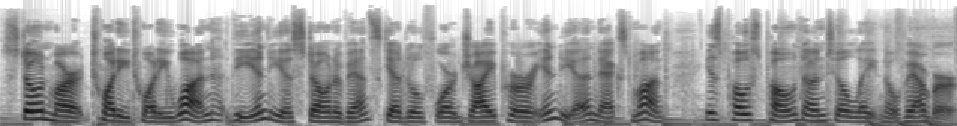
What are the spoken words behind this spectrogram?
Stone Mart 2021, the India Stone event scheduled for Jaipur, India next month, is postponed until late November.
